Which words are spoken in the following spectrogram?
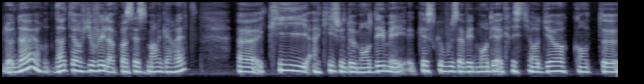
l'honneur d'interviewer la princesse Margaret. Euh, qui, à qui j'ai demandé, mais qu'est-ce que vous avez demandé à Christian Dior quand euh,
